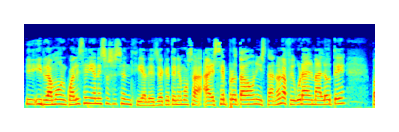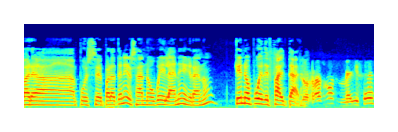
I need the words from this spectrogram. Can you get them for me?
Y, Ramón, ¿cuáles serían esos esenciales, ya que tenemos a, ese protagonista, ¿no? La figura del malote para, pues, eh, para tener esa novela negra, ¿no? ¿Qué no puede faltar? ¿Los rasgos, me dices?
